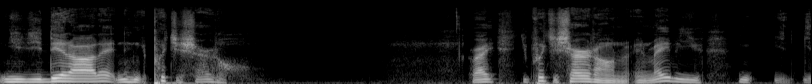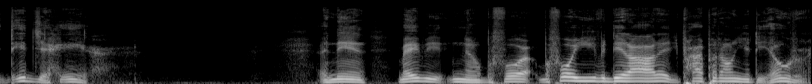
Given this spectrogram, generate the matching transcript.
You you did all that and then you put your shirt on right? You put your shirt on, and maybe you you, you did your hair, and then maybe you know before before you even did all that, you probably put on your deodorant,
